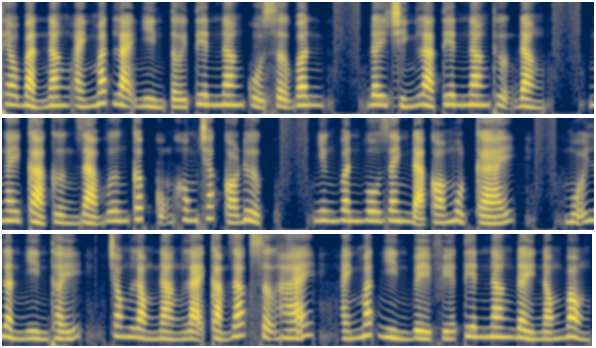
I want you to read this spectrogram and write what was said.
theo bản năng ánh mắt lại nhìn tới tiên nang của Sở Vân. Đây chính là tiên nang thượng đẳng, ngay cả cường giả vương cấp cũng không chắc có được. Nhưng Vân Vô Danh đã có một cái. Mỗi lần nhìn thấy, trong lòng nàng lại cảm giác sợ hãi, ánh mắt nhìn về phía tiên nang đầy nóng bỏng.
